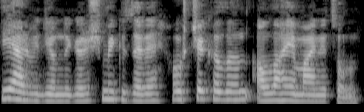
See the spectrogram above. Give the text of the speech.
Diğer videomda görüşmek üzere. Hoşçakalın. Allah'a emanet olun.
